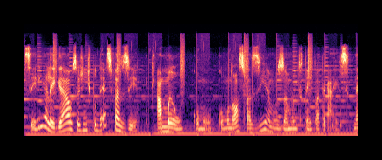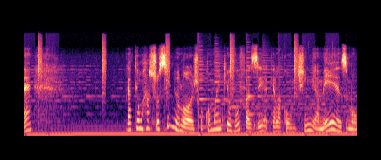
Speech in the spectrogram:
Seria legal se a gente pudesse fazer à mão, como, como nós fazíamos há muito tempo atrás, né? Para ter um raciocínio lógico, como é que eu vou fazer aquela continha mesmo?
